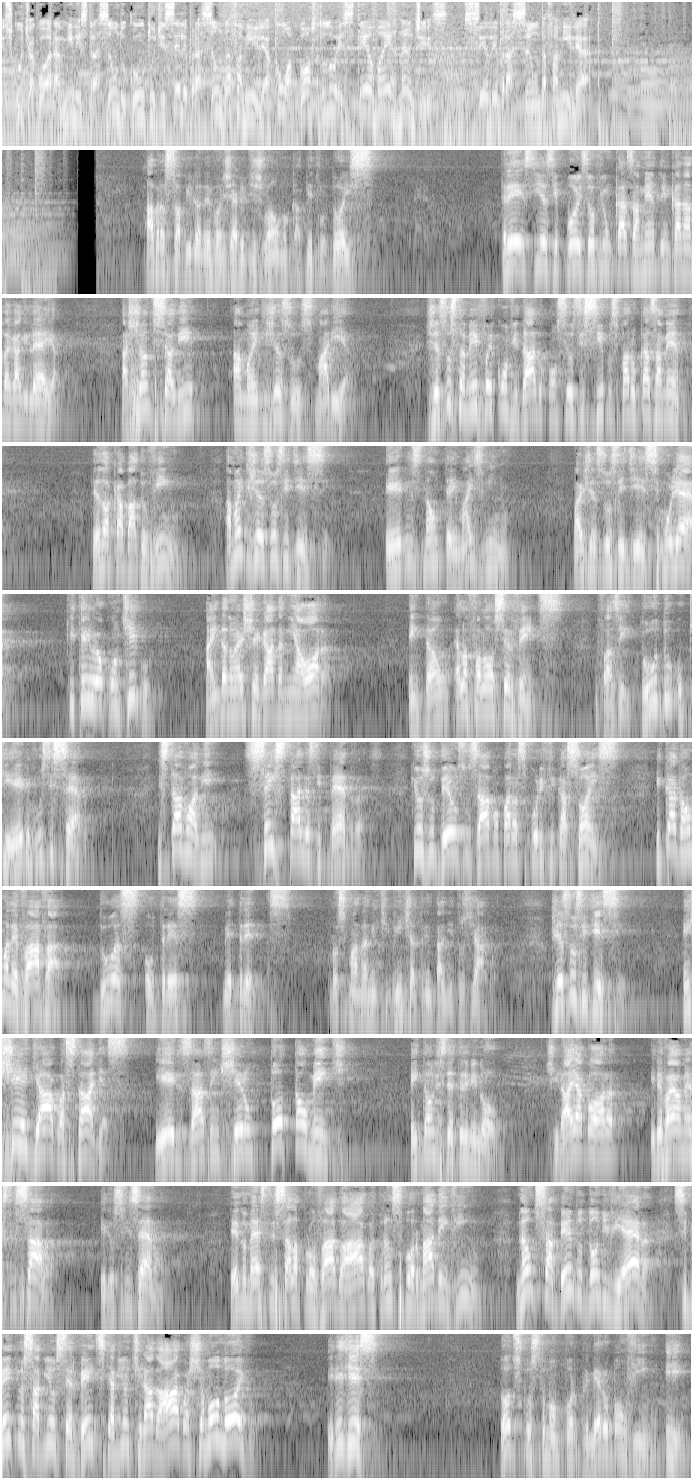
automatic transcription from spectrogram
Escute agora a ministração do culto de celebração da família com o apóstolo Estevam Hernandes. Celebração da família. Abra sua Bíblia no Evangelho de João, no capítulo 2. Três dias depois houve um casamento em Caná da Galileia, achando-se ali a mãe de Jesus, Maria. Jesus também foi convidado com seus discípulos para o casamento. Tendo acabado o vinho, a mãe de Jesus lhe disse: Eles não têm mais vinho. Mas Jesus lhe disse: Mulher, que tenho eu contigo? Ainda não é chegada a minha hora. Então ela falou aos serventes: Fazei tudo o que ele vos disser. Estavam ali seis talhas de pedras que os judeus usavam para as purificações, e cada uma levava duas ou três metretas, aproximadamente 20 a 30 litros de água. Jesus lhe disse: Enchei de água as talhas, e eles as encheram totalmente. Então lhes determinou: Tirai agora e levai ao mestre-sala. Eles os fizeram. Tendo o mestre-sala provado a água transformada em vinho, não sabendo de onde viera, se bem que o sabiam os serventes que haviam tirado a água, chamou o noivo e lhe disse: Todos costumam pôr primeiro o bom vinho e,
